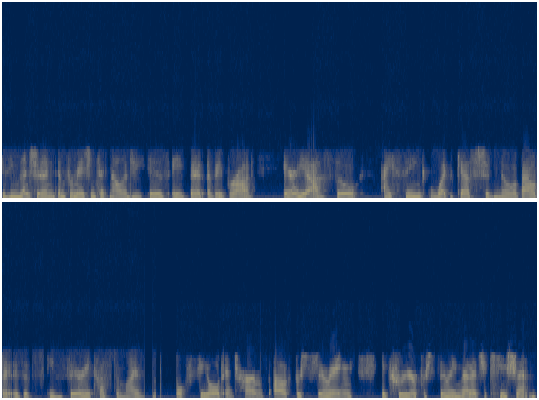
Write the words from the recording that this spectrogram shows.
as you mentioned, information technology is a bit of a broad area. So, I think what guests should know about it is it's a very customizable field in terms of pursuing a career, pursuing that education.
